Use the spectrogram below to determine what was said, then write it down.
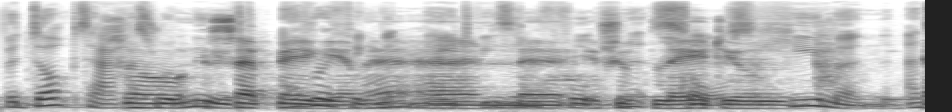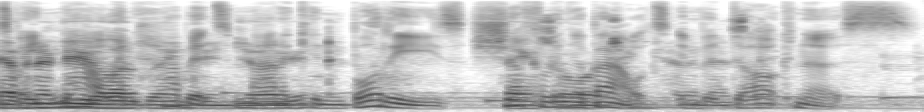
The Doctor has so, removed everything that made and, these unfortunate uh, souls human, and they now inhabit mannequin it. bodies, shuffling about in the darkness.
